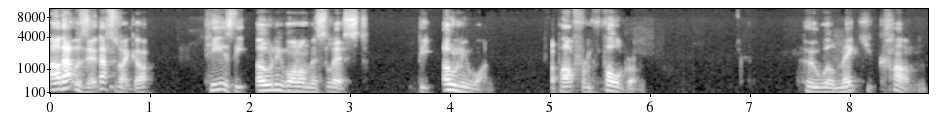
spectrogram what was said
oh, that was it. That's what I got. He is the only one on this list, the only one, apart from Fulgrim, who will make you come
